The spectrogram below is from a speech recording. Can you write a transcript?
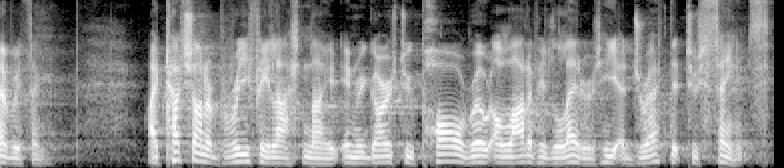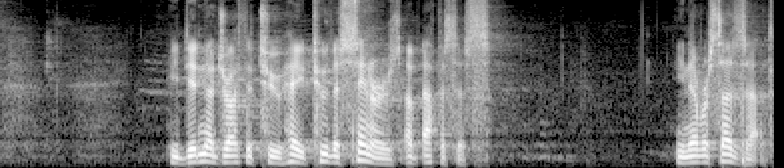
Everything. I touched on it briefly last night in regards to Paul wrote a lot of his letters. He addressed it to saints. He didn't address it to, hey, to the sinners of Ephesus. He never says that.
